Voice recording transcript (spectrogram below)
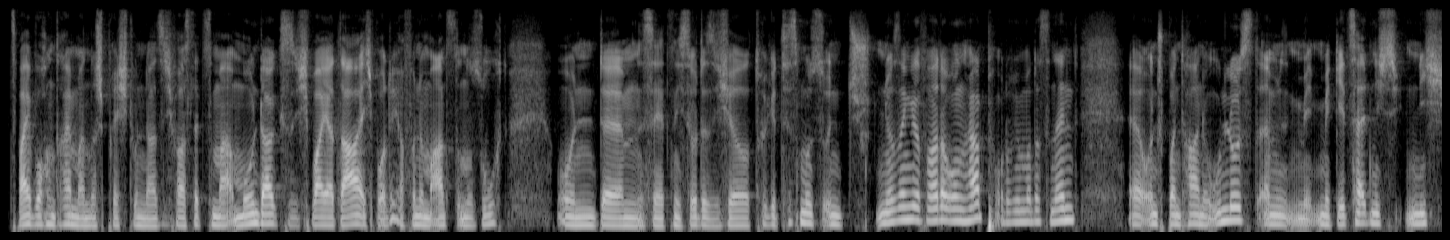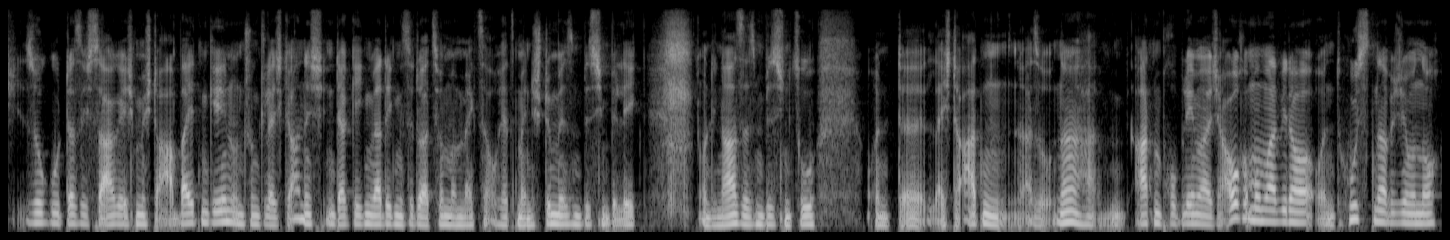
zwei Wochen dreimal in der Sprechstunde. Also ich war das letzte Mal am Montag, ich war ja da, ich wurde ja von einem Arzt untersucht und ähm, ist ja jetzt nicht so, dass ich hier Triggetismus und Schnürsenkelforderung habe, oder wie man das nennt, äh, und spontane Unlust. Ähm, mir mir geht es halt nicht, nicht so gut, dass ich sage, ich möchte arbeiten gehen und schon gleich gar nicht in der gegenwärtigen Situation. Man merkt es ja auch jetzt, meine Stimme ist ein bisschen belegt und die Nase ist ein bisschen zu und äh, leichte Atem, also ne, Atemprobleme habe ich auch immer mal wieder und Husten habe ich immer noch.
